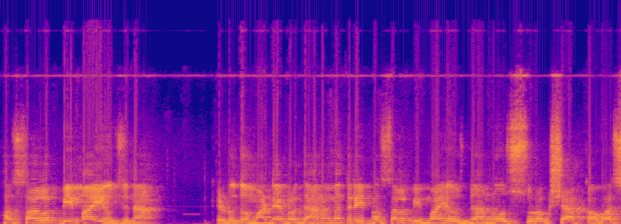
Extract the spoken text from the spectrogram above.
ફસલ બીમા યોજના. ખેડૂતો માટે પ્રધાનમંત્રી ફસલ બીમા યોજનાનું સુરક્ષા કવચ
